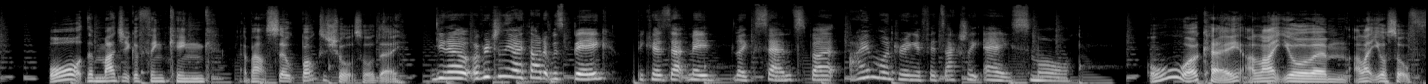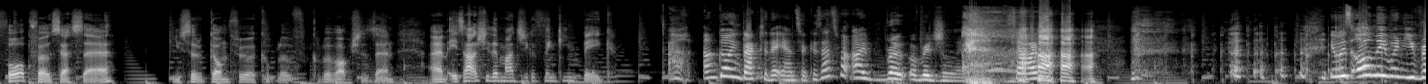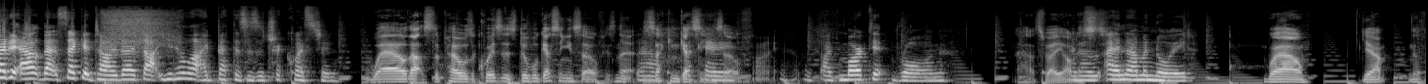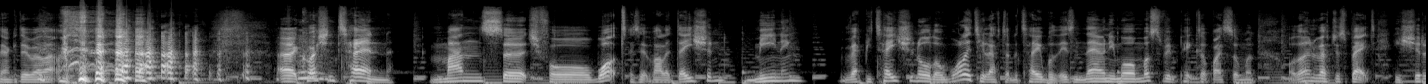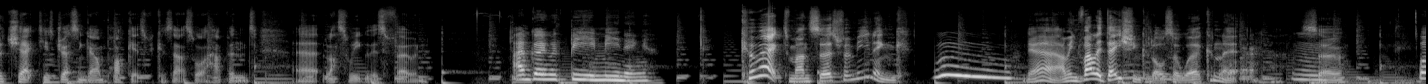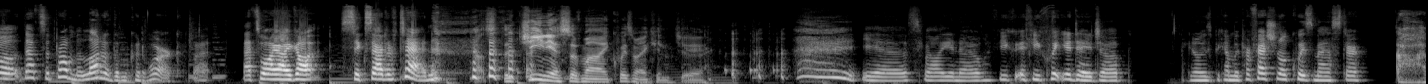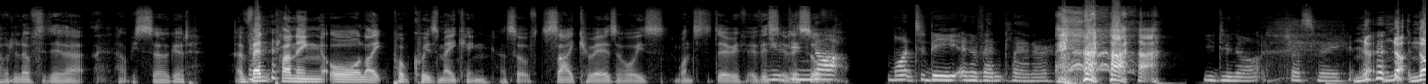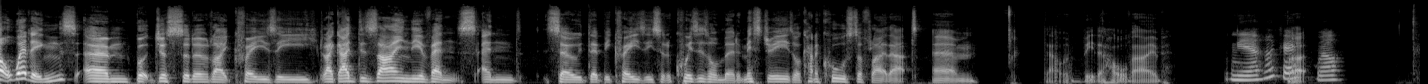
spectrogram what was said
or the magic of thinking about silk boxer shorts all day? You know, originally I thought it was big because that made like sense, but I'm wondering if it's actually A, small. Oh, okay. I like your um, I like your sort of thought process there. You've sort of gone through a couple of couple of options then. Um, it's actually the magic of thinking big. Ah, I'm going back to the answer because that's what I wrote originally. So I'm. it was only when you read it out that second time that I thought, you know what? I bet this is a trick question. Well, that's the perils of quizzes. Double guessing yourself, isn't it? Ah, Second guessing okay, yourself. Fine. I've marked it wrong, That's very honest. and I'm annoyed. Well, yeah, nothing I can do about that. uh, question 10. Man's search for what? Is it validation, meaning, reputation, or the wallet he left on the table that isn't there anymore must have been picked up by someone, although in retrospect, he should have checked his dressing gown pockets because that's what happened uh, last week with his phone. I'm going with B, meaning. Correct, man, search for meaning. Woo! Yeah, I mean, validation could also work, couldn't it? So, Well, that's the problem. A lot of them could work, but that's why I got six out of ten. that's the genius of my quiz making, Julia. Yes, well, you know, if you if you quit your day job, you can always become a professional quiz master. Oh, I would love to do that. That would be so good. Event planning or like pub quiz making are sort of side careers I've always wanted to do. If, if this, You if do this not want to be an event planner. You do not. Trust me. no, not not weddings, um, but just sort of like crazy. Like I design the events, and so there'd be crazy sort of quizzes or murder mysteries or kind of cool stuff like that. Um, that would be the whole vibe. Yeah. Okay. But- well,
